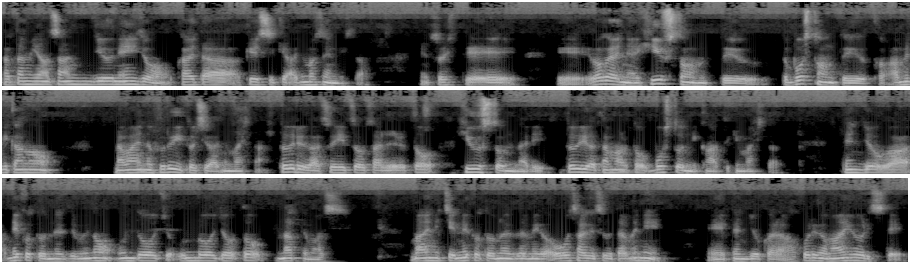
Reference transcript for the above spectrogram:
畳は30年以上変えた形跡ありませんでした。そして、えー、我が家にはヒューストンという、ボストンというアメリカの名前の古い都市がありました。トイレが清掃されるとヒューストンになり、トイレが溜まるとボストンに変わってきました。天井は猫とネズミの運動場運動場となってます。毎日猫とネズミが大騒ぎするために、えー、天井から埃が舞い降りして、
